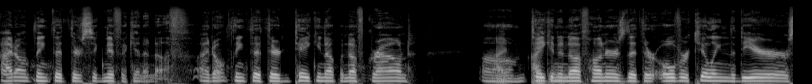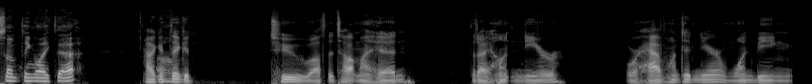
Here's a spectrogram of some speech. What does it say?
I don't think that they're significant enough. I don't think that they're taking up enough ground, I- um, I taking can- enough hunters that they're overkilling the deer or something like that. I can Um, think of two off the top of my head that I hunt near or have hunted near. One being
